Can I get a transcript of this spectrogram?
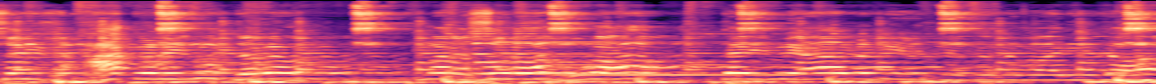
શરીર ઢાકણી નું ધરમ મારા સોના ભુવા તઈ મેલડી તને મારી જા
